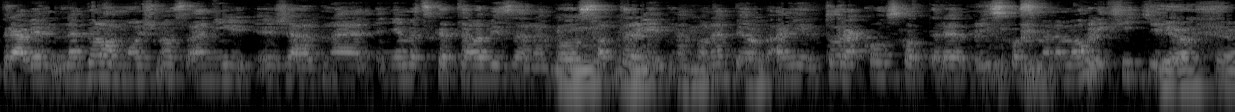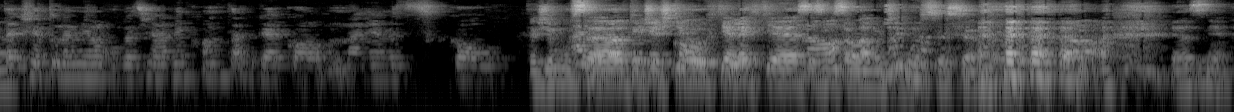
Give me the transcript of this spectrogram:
Právě nebyla možnost ani žádné německé televize nebo Mhm, satelit, mhm, nebo mhm. nebyl ani to Rakousko, které blízko jsme nemohli chytit. Jo, jo. Takže tu neměl vůbec žádný kontakt jako na německou. Takže musel tu češtinu chtě nechtě se No. musel naučit. Musel se. No, Jasně.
